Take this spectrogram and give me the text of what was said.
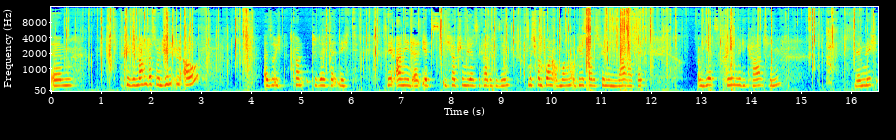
Ähm, okay, wir machen das von hinten auf. Also ich konnte das halt nicht sehen. Ah nee, da, jetzt, ich habe schon die erste Karte gesehen. Muss ich von vorne aufmachen. Okay, das war das Felinara Pack. Und jetzt drehen wir die Karten. Nämlich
